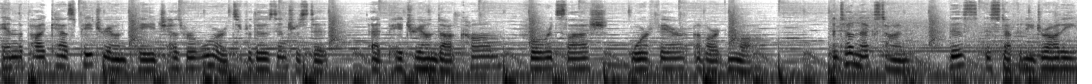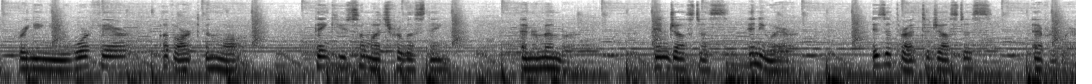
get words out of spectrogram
And the podcast Patreon page has rewards for those interested at patreon.com forward slash warfare of art and law. Until next time, this is Stephanie Drawdy bringing you Warfare of Art and Law. Thank you so much for listening. And remember, injustice anywhere is a threat to justice everywhere.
